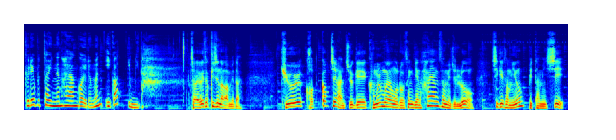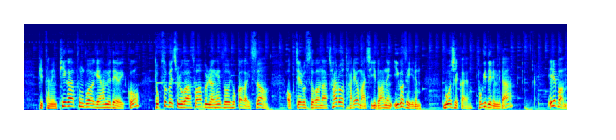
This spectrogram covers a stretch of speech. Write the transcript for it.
귤에 붙어 있는 하얀 거 이름은 이것입니다. 자, 여기서 퀴즈 나갑니다. 귤 겉껍질 안쪽에 그물 모양으로 생긴 하얀 섬유질로 식이섬유, 비타민 C, 비타민 P가 풍부하게 함유되어 있고 독소 배출과 소화불량 해소 효과가 있어 약재로 쓰거나 차로 달여 마시기도 하는 이것의 이름 무엇일까요? 보기 드립니다. 1번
